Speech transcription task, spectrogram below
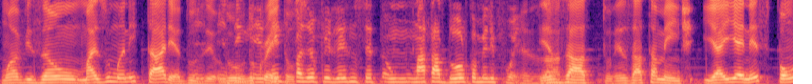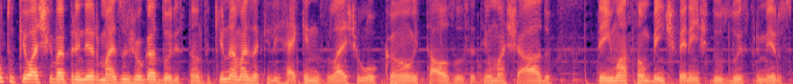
uma visão mais humanitária do, Zeus, Ele do, tem, do ele tem que Kratos. fazer o filho dele não ser um matador como ele foi. Exato, exatamente. E aí é nesse ponto que eu acho que vai prender mais os jogadores. Tanto que não é mais aquele hack and slash loucão e tal. Você tem um machado, tem uma ação bem diferente dos dois primeiros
